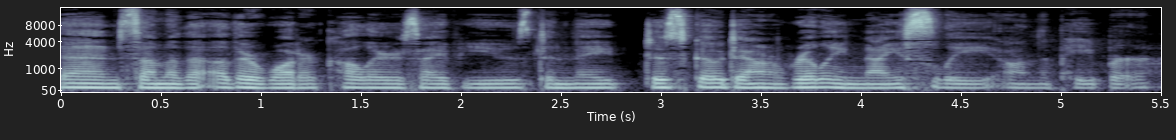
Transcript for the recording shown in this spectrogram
than some of the other watercolors I've used, and they just go down really nicely on the paper.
